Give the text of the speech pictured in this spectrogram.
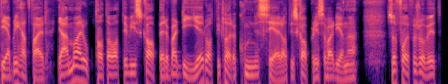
det blir helt feil. Jeg må være opptatt av at vi skaper verdier, og at vi klarer å kommunisere at vi skaper disse verdiene. Så får for så vidt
